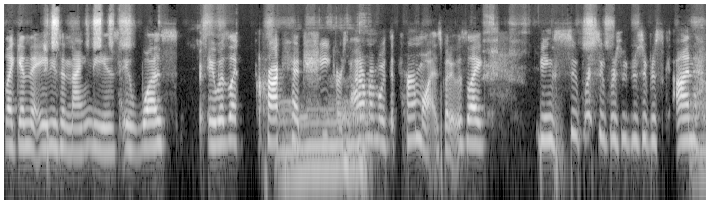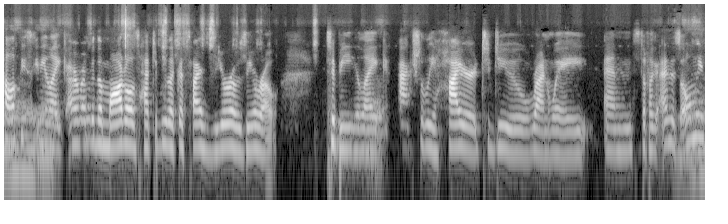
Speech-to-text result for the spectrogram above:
like in the 80s and 90s, it was it was like crackhead chic or I don't oh. remember what the term was, but it was like being super, super, super, super unhealthy skinny. Like I remember the models had to be like a size zero zero to be like actually hired to do runway and stuff like that. And it's only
